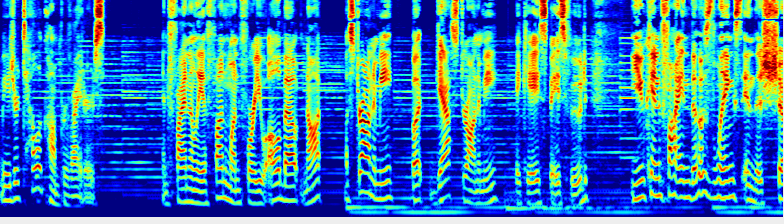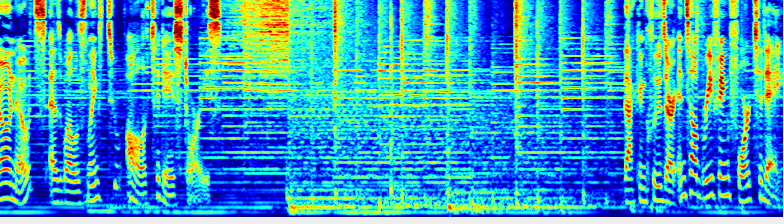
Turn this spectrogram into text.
major telecom providers. And finally, a fun one for you all about not astronomy, but gastronomy, aka space food. You can find those links in the show notes, as well as links to all of today's stories. That concludes our Intel briefing for today.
